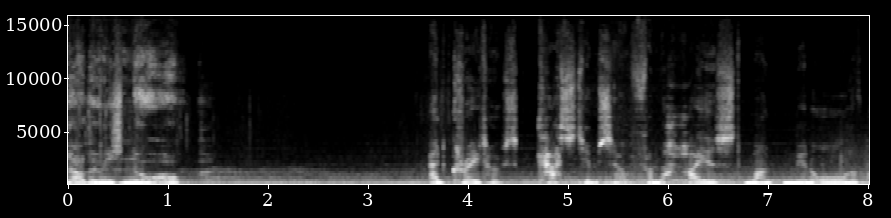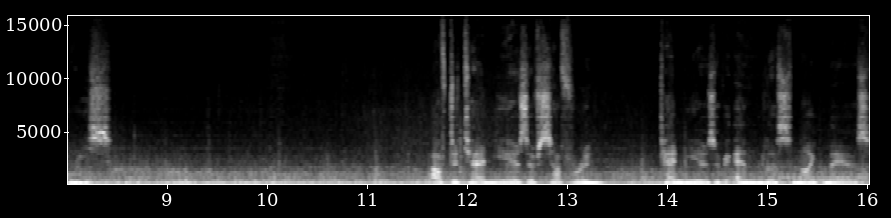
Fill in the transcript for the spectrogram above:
Now there is no hope. And Kratos cast himself from the highest mountain in all of Greece. After ten years of suffering, ten years of endless nightmares,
